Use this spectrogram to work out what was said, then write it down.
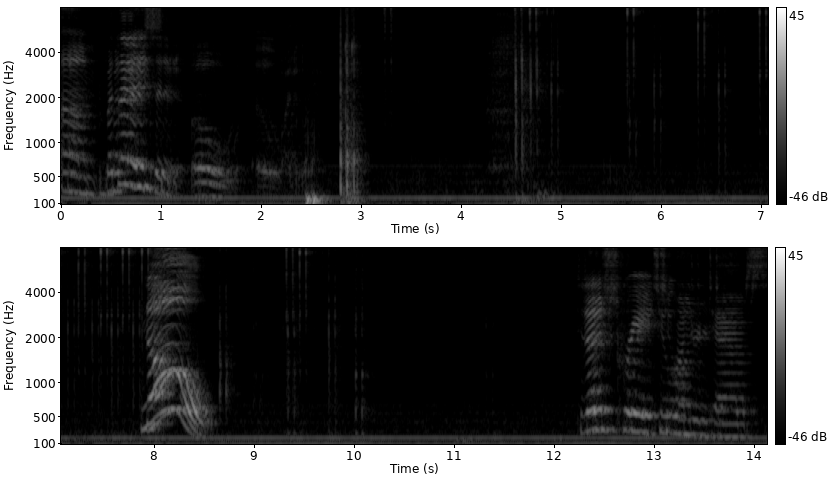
Um, um, but then I said, oh, oh, oh, by the way. No! Did I just create 200 tabs?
